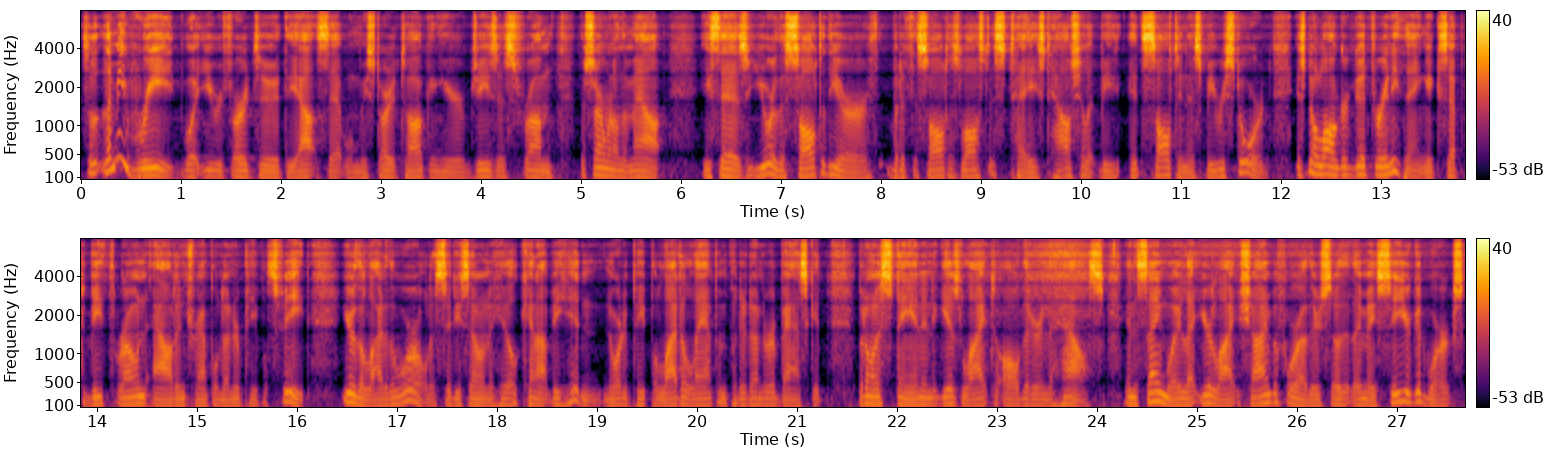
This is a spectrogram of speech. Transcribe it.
So let me read what you referred to at the outset when we started talking here. Jesus from the Sermon on the Mount. He says, You are the salt of the earth, but if the salt has lost its taste, how shall it be its saltiness be restored? It's no longer good for anything except to be thrown out and trampled under people's feet. You're the light of the world. A city set on a hill cannot be hidden, nor do people light a lamp and put it under a basket, but on a stand, and it gives light to all that are in the house. In the same way, let your light shine before others so that they may see your good works,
